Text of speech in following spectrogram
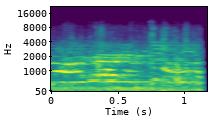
Johnny, go!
